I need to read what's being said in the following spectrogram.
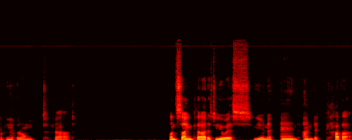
looking at the wrong chart. On same card as US unit and undercover,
